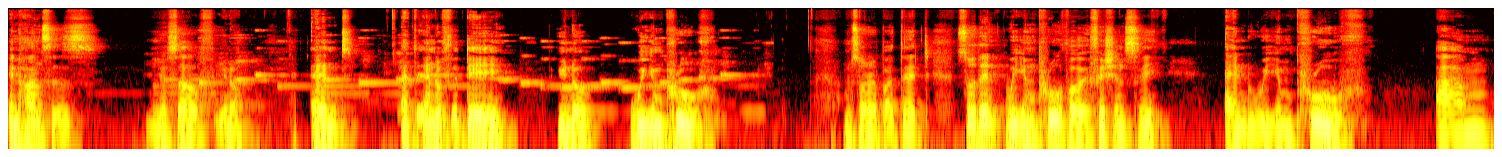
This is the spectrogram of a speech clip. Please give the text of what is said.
enhances yourself you know and at the end of the day you know we improve i'm sorry about that so then we improve our efficiency and we improve um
